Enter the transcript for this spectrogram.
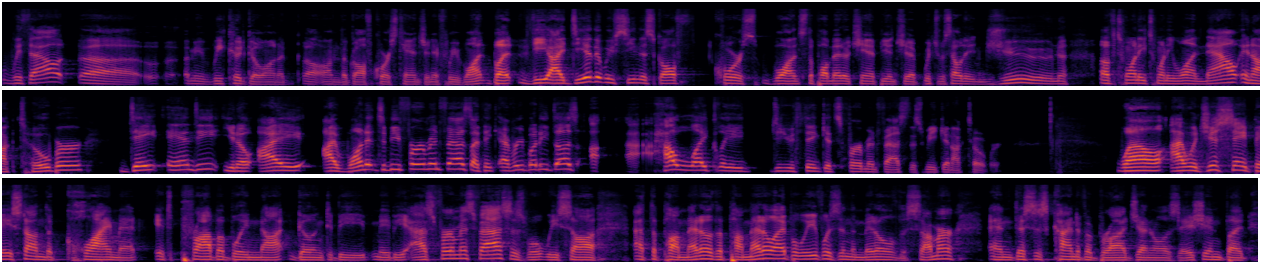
without uh i mean we could go on a uh, on the golf course tangent if we want but the idea that we've seen this golf course once the palmetto championship which was held in june of 2021 now in october date andy you know i i want it to be firm and fast. I think everybody does. How likely do you think it's firm and fast this week in october well, I would just say based on the climate, it's probably not going to be maybe as firm as fast as what we saw at the Palmetto. The Palmetto, I believe, was in the middle of the summer. And this is kind of a broad generalization, but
